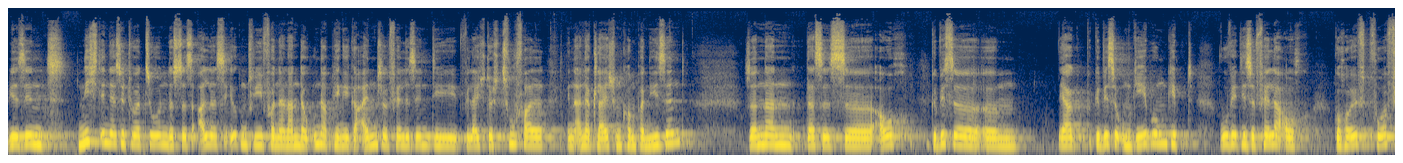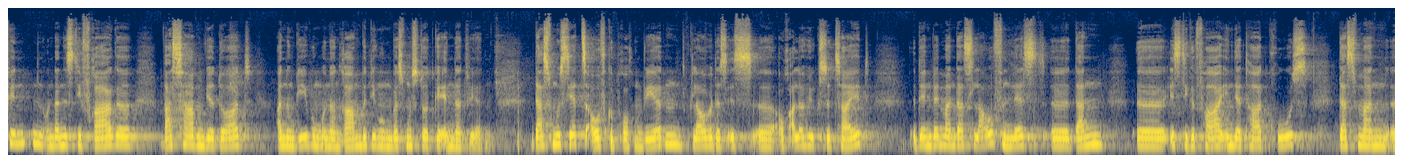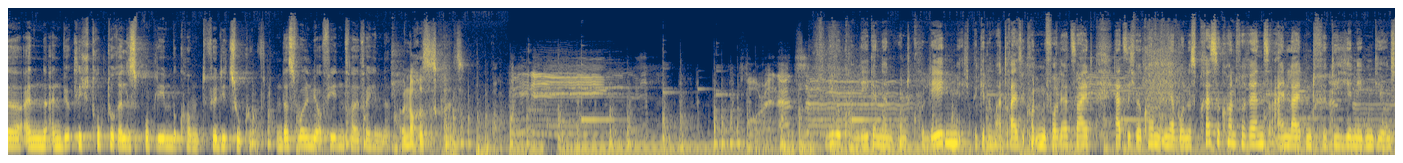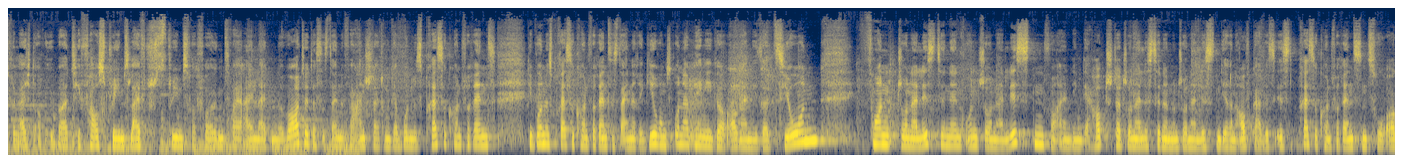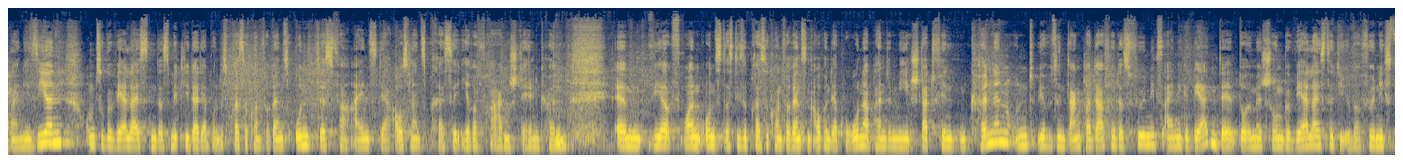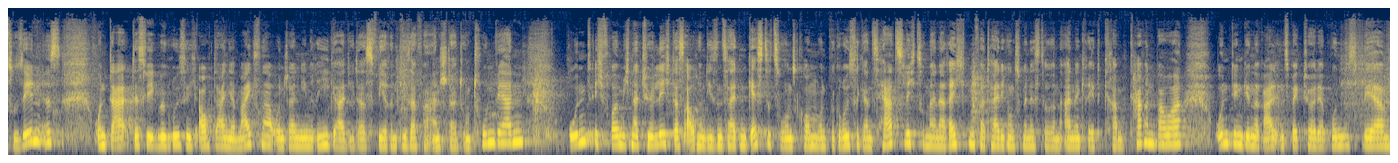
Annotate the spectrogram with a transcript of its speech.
Wir sind nicht in der Situation, dass das alles irgendwie voneinander unabhängige Einzelfälle sind, die vielleicht durch Zufall in einer gleichen Kompanie sind, sondern dass es äh, auch gewisse, ähm, ja, gewisse Umgebungen gibt, wo wir diese Fälle auch gehäuft vorfinden. Und dann ist die Frage, was haben wir dort an Umgebung und an Rahmenbedingungen, was muss dort geändert werden. Das muss jetzt aufgebrochen werden. Ich glaube, das ist äh, auch allerhöchste Zeit. Denn wenn man das laufen lässt, äh, dann äh, ist die Gefahr in der Tat groß, dass man ein, ein wirklich strukturelles Problem bekommt für die Zukunft. Und das wollen wir auf jeden Fall verhindern. Aber noch ist es keins. Liebe Kolleginnen und Kollegen, ich beginne mal drei Sekunden vor der Zeit. Herzlich willkommen in der Bundespressekonferenz. Einleitend für diejenigen, die uns vielleicht auch über TV-Streams, Livestreams verfolgen, zwei einleitende Worte. Das ist eine Veranstaltung der Bundespressekonferenz. Die Bundespressekonferenz ist eine regierungsunabhängige Organisation von Journalistinnen und Journalisten, vor allen Dingen der Hauptstadtjournalistinnen und Journalisten, deren Aufgabe es ist, Pressekonferenzen zu organisieren, um zu gewährleisten, dass Mitglieder der Bundespressekonferenz und des Vereins der Auslandspresse ihre Fragen stellen können. Ähm, wir freuen uns, dass diese Pressekonferenzen auch in der Corona-Pandemie stattfinden können und wir sind dankbar dafür, dass Phoenix eine Gebärdendolmetschung gewährleistet, die über Phoenix zu sehen ist. Und da, deswegen begrüße ich auch Daniel Meixner und Janine Rieger, Politiker, die das während dieser Veranstaltung tun werden. Und ich freue mich natürlich, dass auch in diesen Zeiten Gäste zu uns kommen und begrüße ganz herzlich zu meiner Rechten Verteidigungsministerin Annegret Kramp-Karrenbauer und den Generalinspekteur der Bundeswehr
